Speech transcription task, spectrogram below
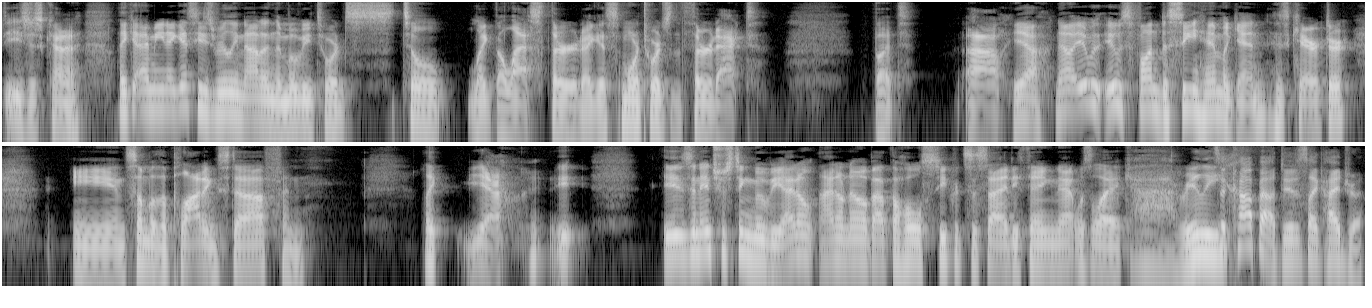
he's just kind of like I mean, I guess he's really not in the movie towards till like the last third. I guess more towards the third act. But uh yeah, no, it was it was fun to see him again, his character, and some of the plotting stuff, and like yeah, it, is an interesting movie. I don't I don't know about the whole secret society thing. That was like ah, really It's a cop out, dude. It's like Hydra.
